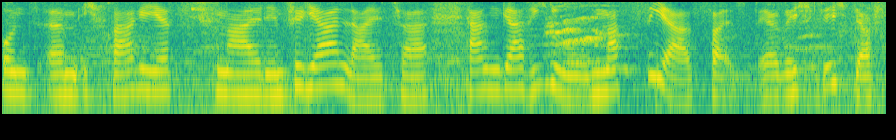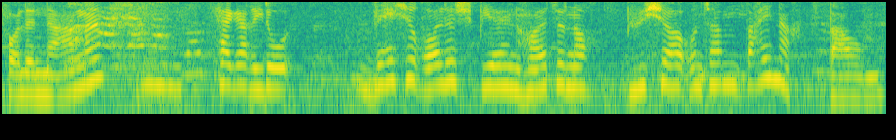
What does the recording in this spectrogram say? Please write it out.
Und ähm, ich frage jetzt mal den Filialleiter, Herrn Garrido Macias heißt er richtig, der volle Name. Herr Garrido, welche Rolle spielen heute noch Bücher unterm Weihnachtsbaum?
